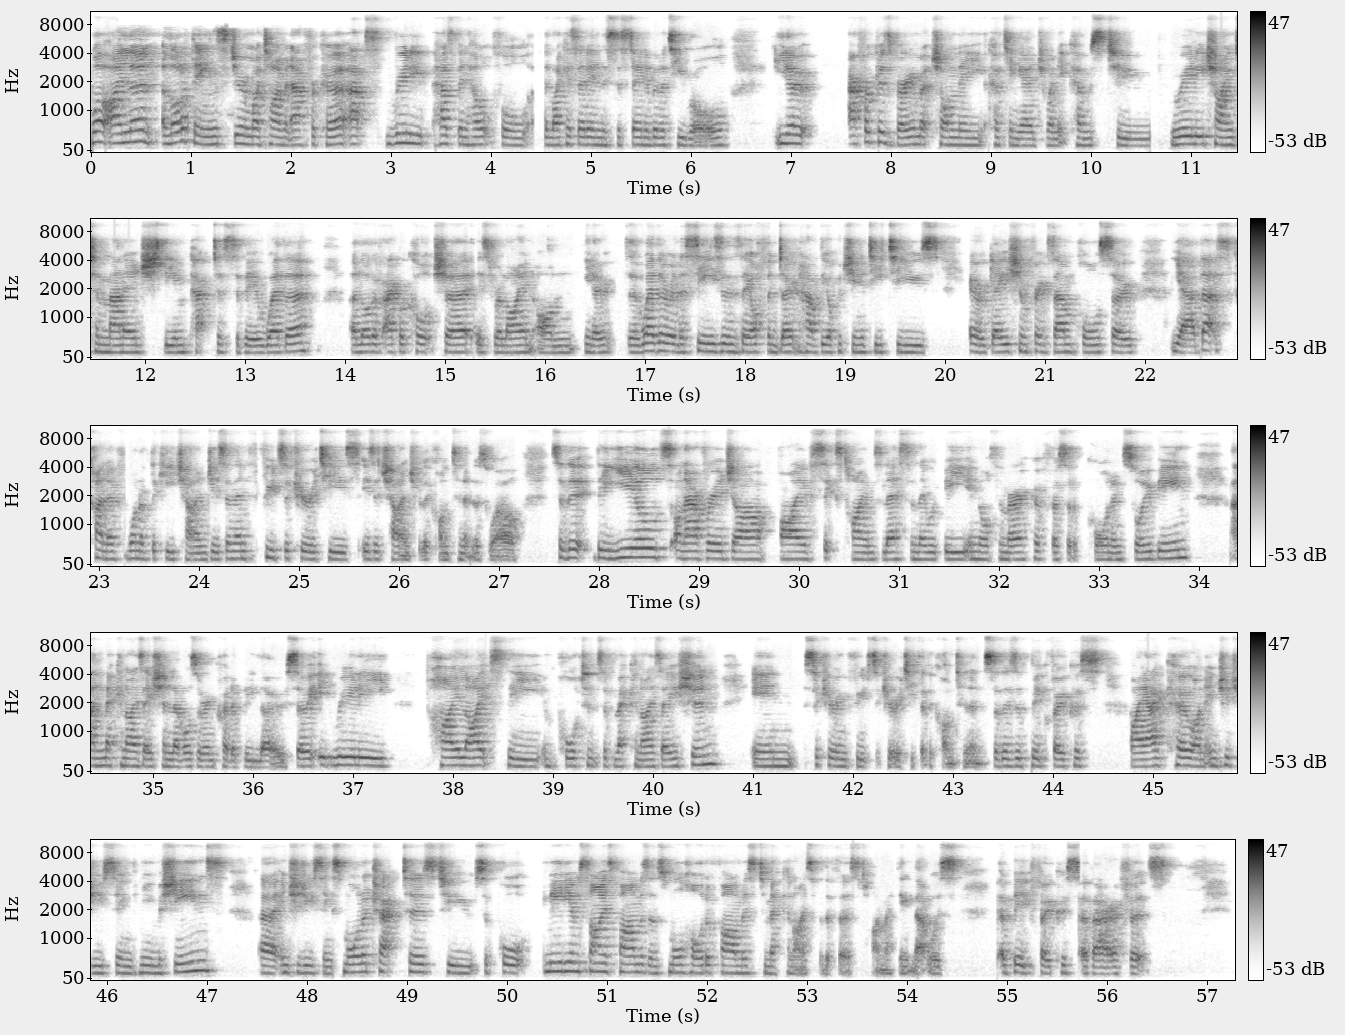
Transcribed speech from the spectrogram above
Well, I learned a lot of things during my time in Africa. Apps really has been helpful, like I said, in the sustainability role. You know, Africa is very much on the cutting edge when it comes to really trying to manage the impact of severe weather. A lot of agriculture is reliant on you know the weather and the seasons. They often don't have the opportunity to use irrigation for example. So yeah that's kind of one of the key challenges. And then food security is, is a challenge for the continent as well. So the, the yields on average are five six times less than they would be in north america for sort of corn and soybean. And mechanization levels are incredibly low. So it really highlights the importance of mechanization in securing food security for the continent. So there's a big focus by AGCO on introducing new machines, uh, introducing smaller tractors to support medium sized farmers and smallholder farmers to mechanize for the first time. I think that was a big focus of our efforts.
